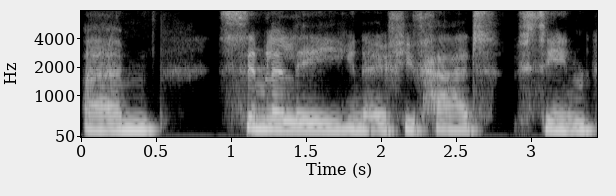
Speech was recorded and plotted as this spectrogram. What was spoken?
Um, similarly, you know, if you've had seen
